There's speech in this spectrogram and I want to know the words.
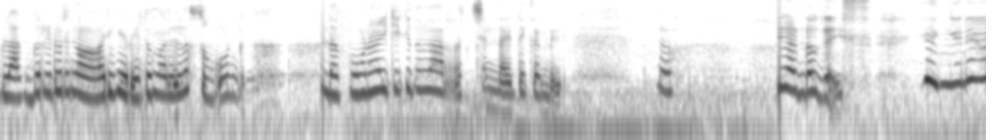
ബ്ലാക്ക്ബെറിയുടെ ഒരു നാരി കയറിയിട്ട് നല്ല സുഖമുണ്ട്. എന്താ പോണ വഴിക്കൊക്കെ ഇത് നിറച്ചുണ്ടായിട്ടൊക്കെ കണ്ടോ. ഗൈസ് എങ്ങനെയാ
